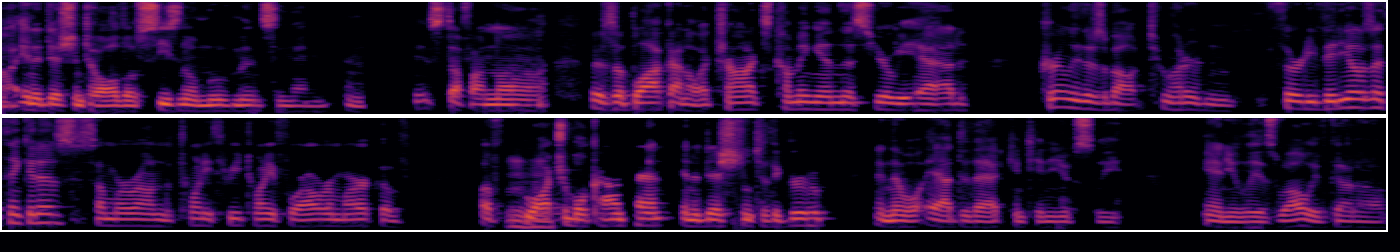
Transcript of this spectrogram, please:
Uh, in addition to all those seasonal movements, and then and stuff on uh, there's a block on electronics coming in this year. We had currently there's about 230 videos, I think it is, somewhere around the 23, 24 hour mark of of mm-hmm. watchable content in addition to the group, and then we'll add to that continuously annually as well. We've got uh,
